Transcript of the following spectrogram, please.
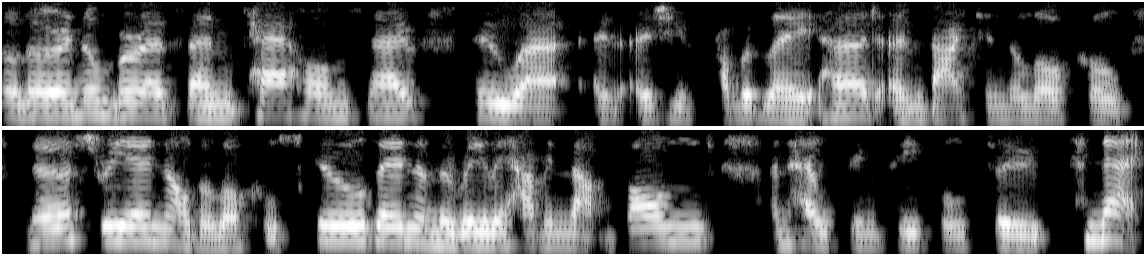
So there are a number of um, care homes now who, uh, as you've probably heard, are inviting the local nursery in or the local schools in, and they're really having that bond and helping people to connect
